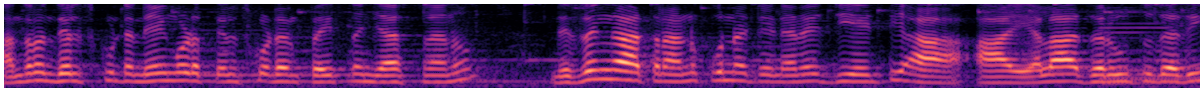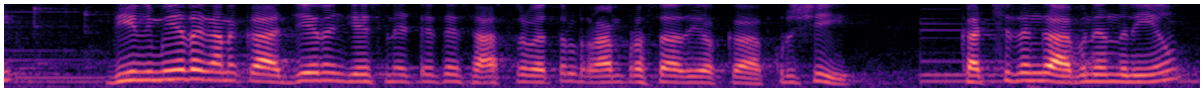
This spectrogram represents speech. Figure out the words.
అందరం తెలుసుకుంటే నేను కూడా తెలుసుకోవడానికి ప్రయత్నం చేస్తున్నాను. నిజంగా అతను అనుకున్నటువంటి ఎనర్జీ ఏంటి ఆ- ఎలా జరుగుతుంది అది? దీని మీద కనుక అధ్యయనం చేసినట్టయితే శాస్త్రవేత్తలు రాంప్రసాద్ యొక్క కృషి ఖచ్చితంగా అభినందనీయం.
